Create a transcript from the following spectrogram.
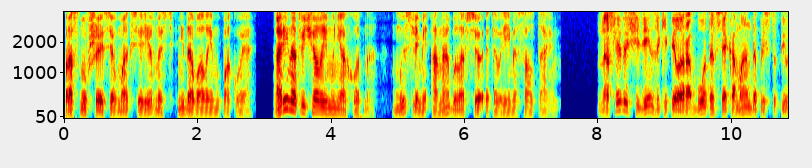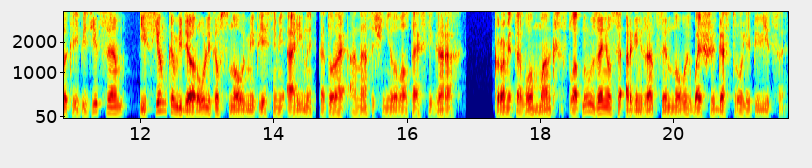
Проснувшаяся в Максе ревность не давала ему покоя. Арина отвечала ему неохотно. Мыслями она была все это время с Алтаем. На следующий день закипела работа, вся команда приступила к репетициям и съемкам видеороликов с новыми песнями Арины, которые она сочинила в Алтайских горах. Кроме того, Макс вплотную занялся организацией новых больших гастролей певицы.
